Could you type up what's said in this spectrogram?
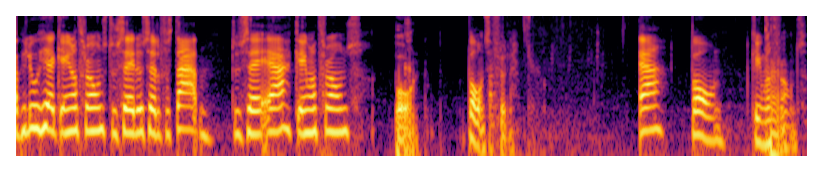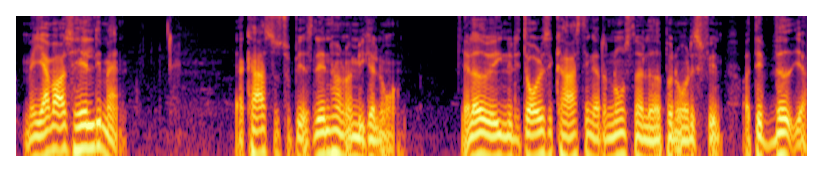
Og Pilu her, Game of Thrones, du sagde det jo selv fra starten. Du sagde, er Game of Thrones Born. Born selvfølgelig. Er Born Game of Ja. Thrones? Men jeg var også heldig, mand. Jeg castede Tobias Lindholm og Michael Nord. Jeg lavede jo en af de dårligste castinger, der nogensinde har lavet på nordisk film. Og det ved jeg,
